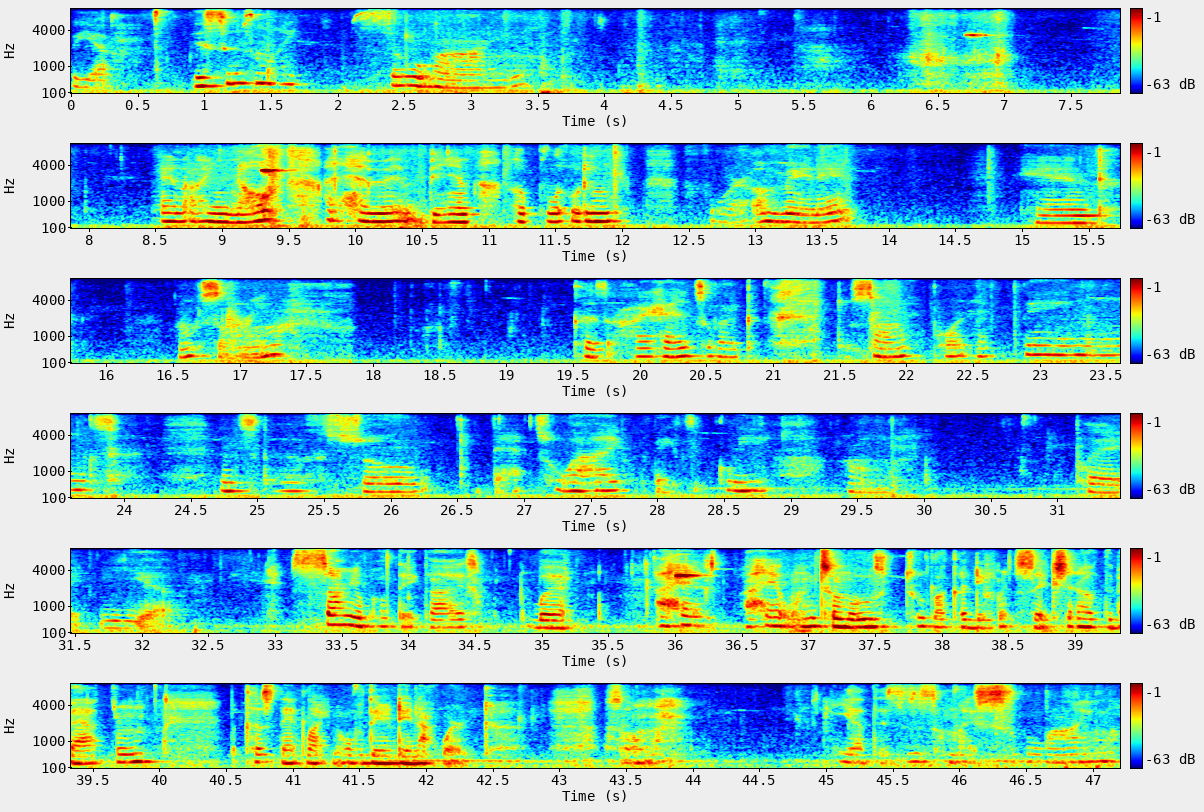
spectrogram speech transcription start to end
But yeah, this is my slime. And I know I haven't been uploading for a minute. And I'm sorry because I had to like do some important things and stuff. So that's why basically um but yeah. Sorry about that guys. But I had I had wanted to move to like a different section of the bathroom because that light over there did not work. So yeah, this is my slime.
